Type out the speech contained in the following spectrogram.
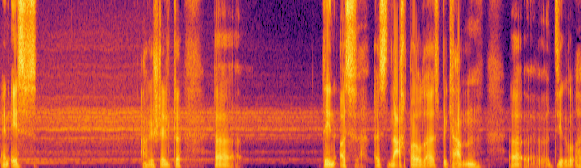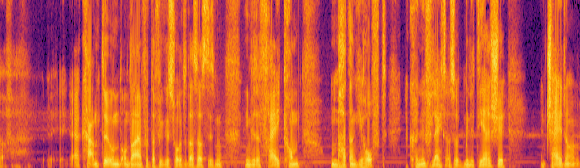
ein S-Angestellter äh, den als, als Nachbar oder als Bekannten äh, die, äh, erkannte und, und dann einfach dafür gesorgt hat, dass er aus diesem Ding wieder freikommt und hat dann gehofft, er könne vielleicht also militärische Entscheidungen,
